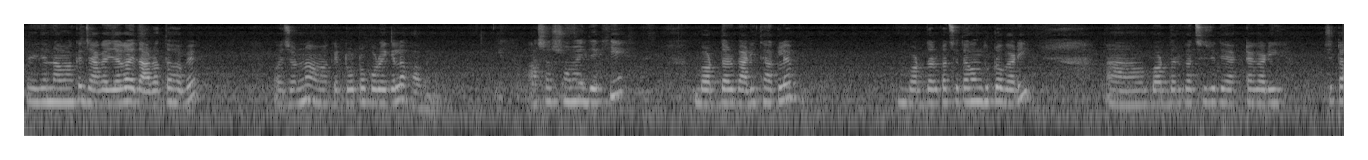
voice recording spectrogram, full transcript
তো এই জন্য আমাকে জায়গায় জায়গায় দাঁড়াতে হবে। ওই জন্য আমাকে টোটো করে গেলে হবে না। আসার সময় দেখি বর্দার গাড়ি থাকলে, বর্দার কাছে তখন দুটো গাড়ি। বর্দার কাছে যদি একটা গাড়ি, যেটা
